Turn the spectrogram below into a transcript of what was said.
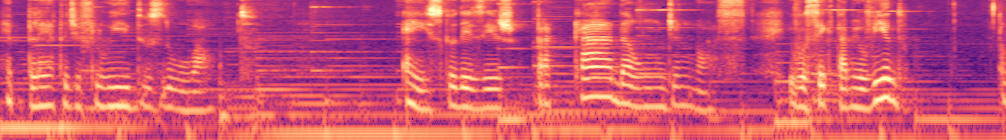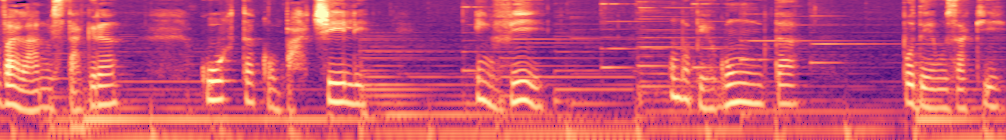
repleta de fluidos do alto. É isso que eu desejo para cada um de nós. E você que está me ouvindo, vai lá no Instagram, curta, compartilhe, envie uma pergunta, podemos aqui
